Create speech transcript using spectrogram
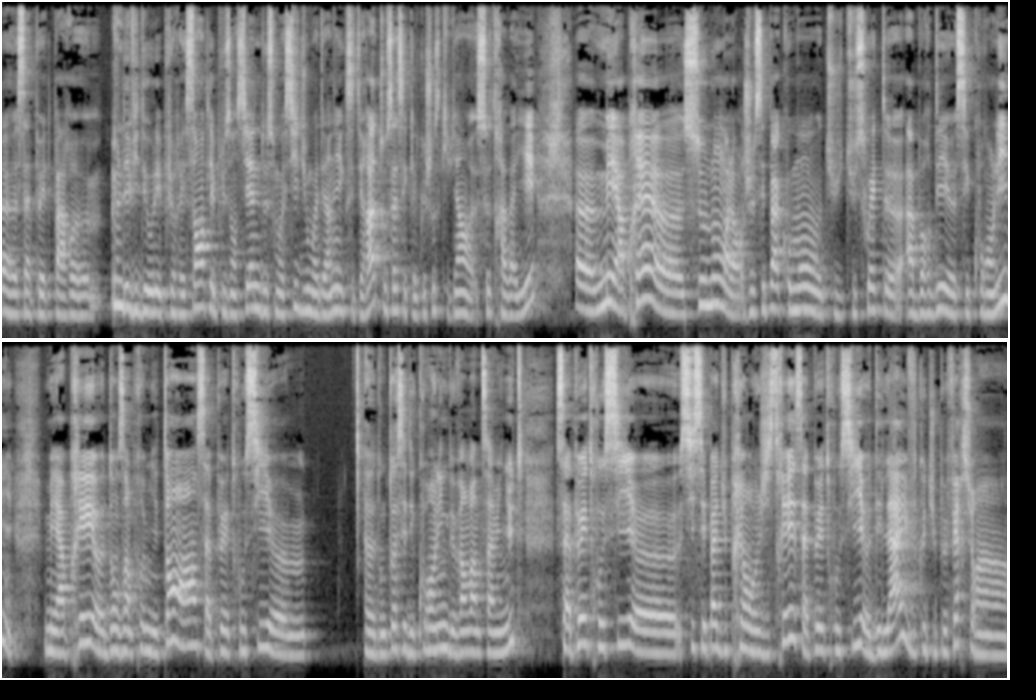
euh, ça peut être par euh, les vidéos les plus récentes, les plus anciennes de ce mois-ci, du mois dernier, etc. Tout ça, c'est quelque chose qui vient euh, se travailler. mais après, selon, alors je sais pas comment tu, tu souhaites aborder ces cours en ligne, mais après, dans un premier temps, hein, ça peut être aussi donc toi, c'est des cours en ligne de 20-25 minutes. Ça peut être aussi, euh, si c'est pas du préenregistré, ça peut être aussi euh, des lives que tu peux faire sur un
